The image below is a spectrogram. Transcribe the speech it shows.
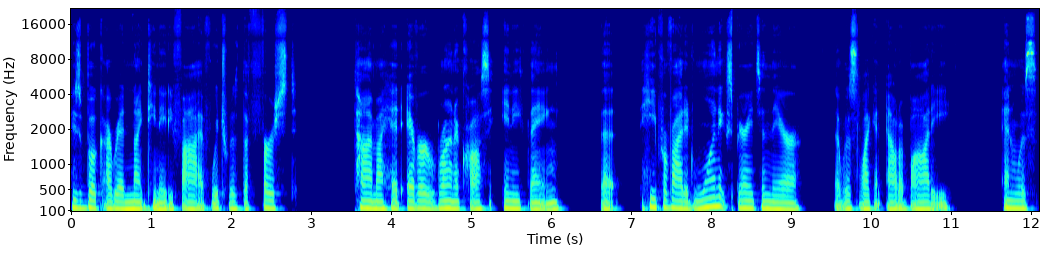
whose book I read in 1985, which was the first time I had ever run across anything that he provided one experience in there that was like an out of body and was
